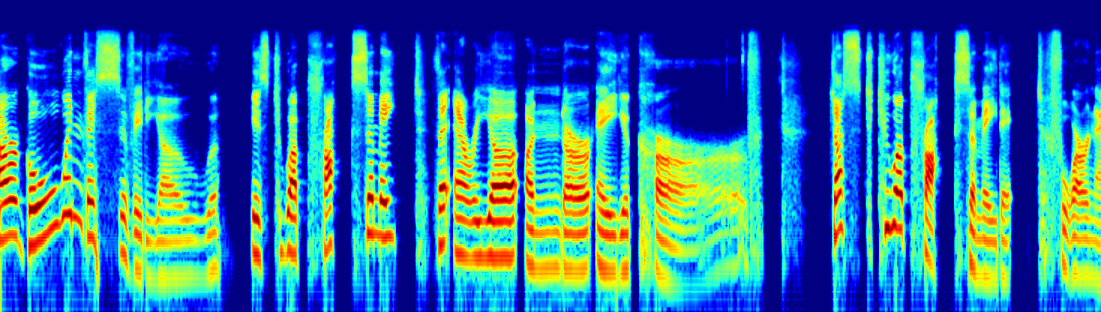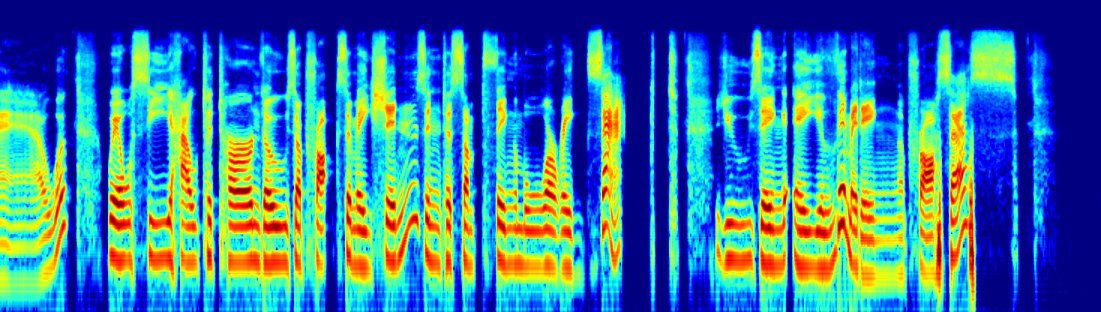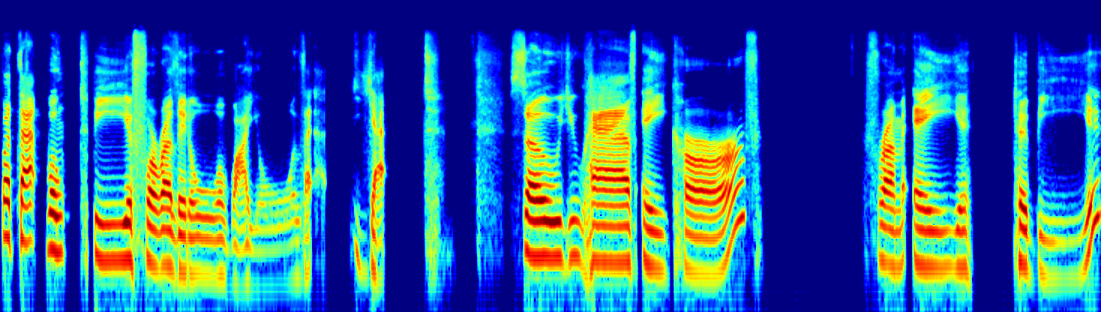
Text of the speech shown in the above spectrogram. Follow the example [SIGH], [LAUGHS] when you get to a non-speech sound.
Our goal in this video is to approximate the area under a curve. Just to approximate it for now, we'll see how to turn those approximations into something more exact using a limiting process but that won't be for a little while yet. So you have a curve from A to B.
